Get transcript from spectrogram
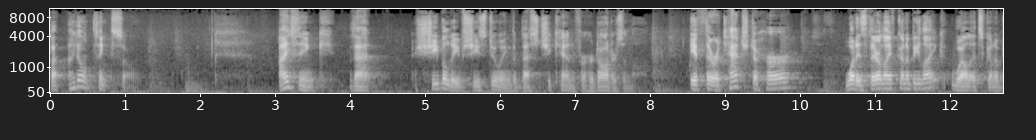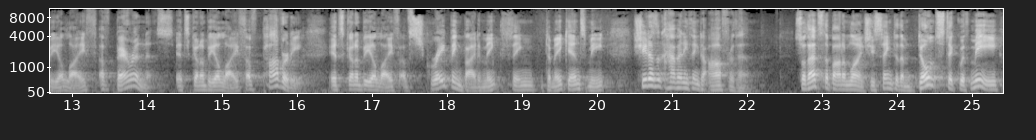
but I don't think so. I think that she believes she's doing the best she can for her daughters in law. If they're attached to her, what is their life going to be like? Well, it's going to be a life of barrenness. It's going to be a life of poverty. It's going to be a life of scraping by to make thing to make ends meet. She doesn't have anything to offer them. So that's the bottom line. She's saying to them, "Don't stick with me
